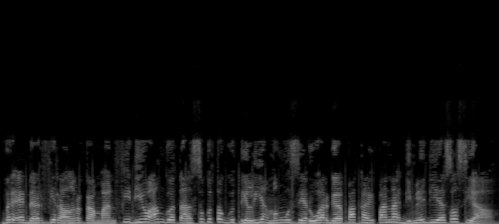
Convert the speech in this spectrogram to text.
Beredar viral rekaman video anggota suku Togutil yang mengusir warga pakai panah di media sosial.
